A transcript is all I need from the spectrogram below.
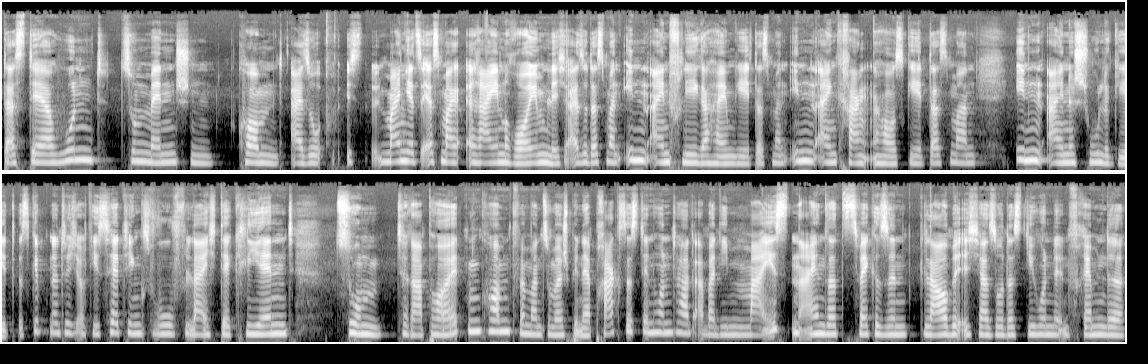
dass der Hund zum Menschen kommt. Also ich meine jetzt erstmal rein räumlich, also dass man in ein Pflegeheim geht, dass man in ein Krankenhaus geht, dass man in eine Schule geht. Es gibt natürlich auch die Settings, wo vielleicht der Klient zum Therapeuten kommt, wenn man zum Beispiel in der Praxis den Hund hat, aber die meisten Einsatzzwecke sind, glaube ich, ja so, dass die Hunde in fremde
